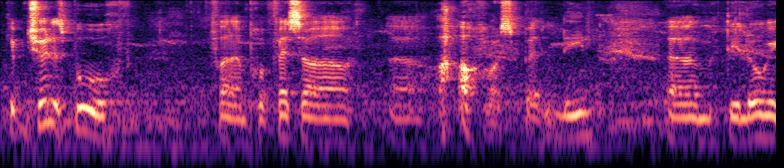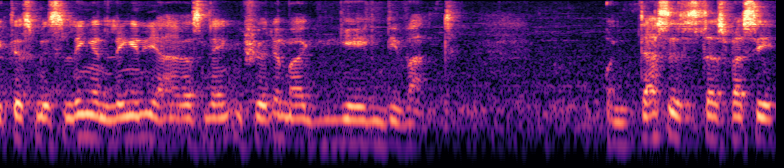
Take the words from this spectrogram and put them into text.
Es gibt ein schönes Buch von einem Professor äh, auch aus Berlin. Ähm, die Logik des Misslingen, Lingen-Jahresdenken führt immer gegen die Wand. Und das ist das, was sie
